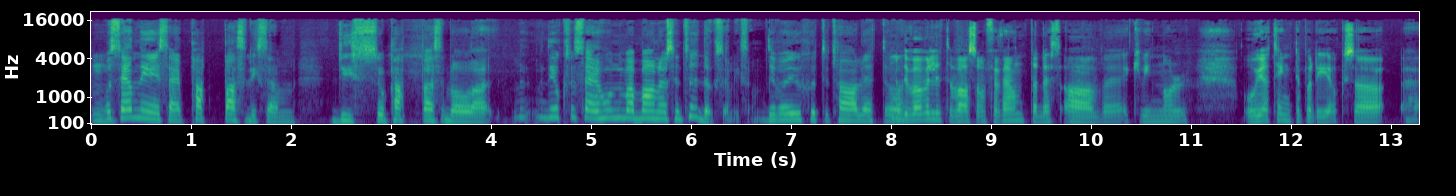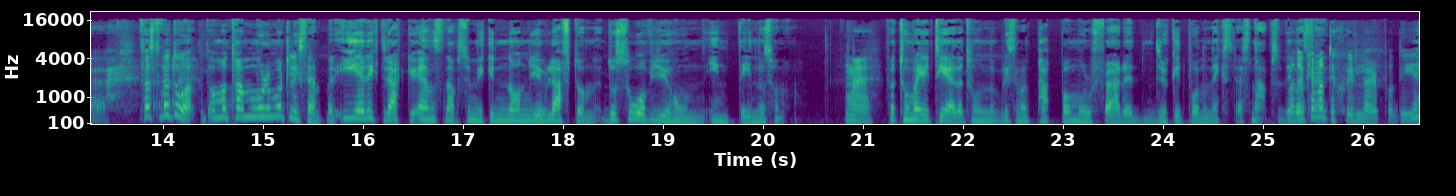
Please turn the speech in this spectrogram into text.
Mm. Och sen är det så här pappas liksom dyss och pappas bla. Men det är också så här, hon var barn av sin tid också. Liksom. Det var ju 70-talet. Och... Men Det var väl lite vad som förväntades av eh, kvinnor. Och jag tänkte på det också. eh, Fast vadå, om man tar mormor till exempel. Erik drack ju en snaps för mycket någon julafton. Då sov ju hon inte inne hos honom. Nej. För att hon var irriterad att, hon, liksom, att pappa och morfar hade druckit på någon extra snaps. Så Det var då kan här- man inte skylla det på det Nej,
